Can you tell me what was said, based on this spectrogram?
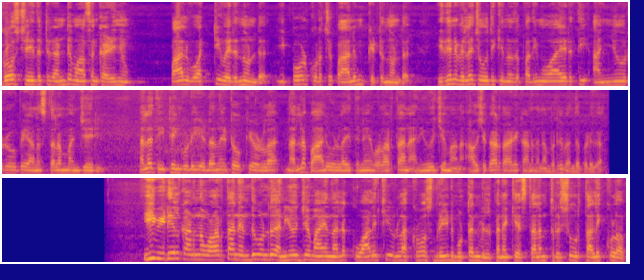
ക്രോസ് ചെയ്തിട്ട് രണ്ട് മാസം കഴിഞ്ഞു. പാൽ വറ്റി വരുന്നുണ്ട്. ഇപ്പോൾ കുറച്ച് പാലും കിട്ടുന്നുണ്ട്. ഇതിന് വില ചോദിക്കുന്നത് പതിമൂവായിരത്തി അഞ്ഞൂറ് രൂപയാണ് സ്ഥലം മഞ്ചേരി. നല്ല തീറ്റയും കൂടി ഇടനീട്ടമൊക്കെയുള്ള നല്ല പാലുമുള്ള ഇതിനെ വളർത്താൻ അനുയോജ്യമാണ്. ആവശ്യക്കാർ താഴെ കാണുന്ന നമ്പറിൽ ബന്ധപ്പെടുക. ഈ വീഡിയോയിൽ കാണുന്ന വളർത്താൻ എന്തുകൊണ്ട് അനുയോജ്യമായ നല്ല ക്വാളിറ്റിയുള്ള ക്രോസ് ബ്രീഡ് മുട്ടൻ വിൽപ്പനയ്ക്ക് സ്ഥലം തൃശൂർ തളിക്കുളം.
